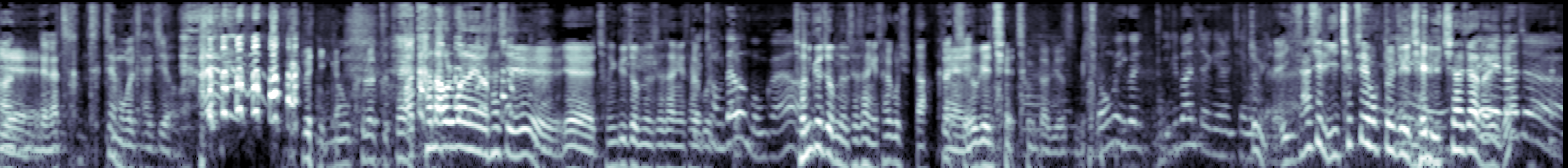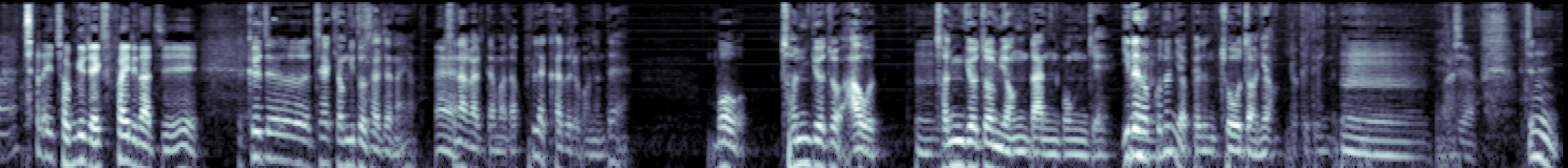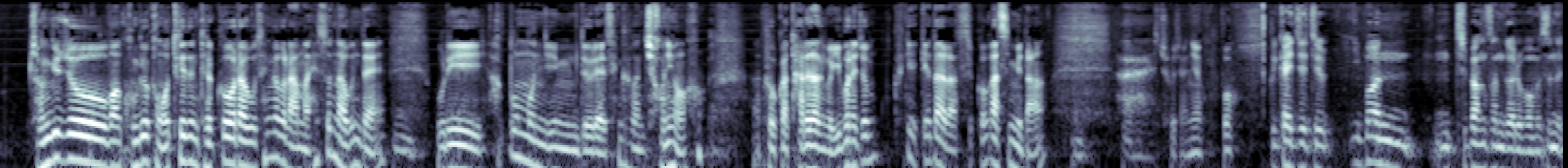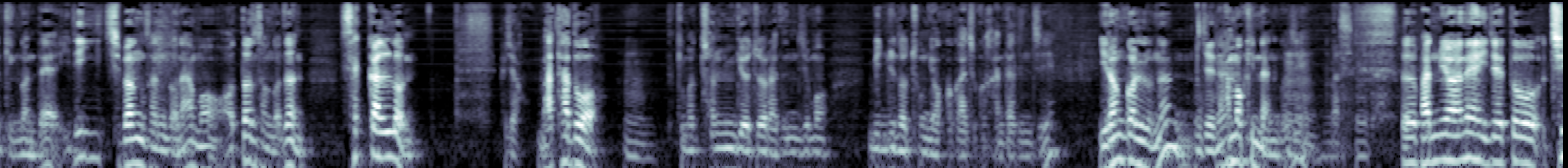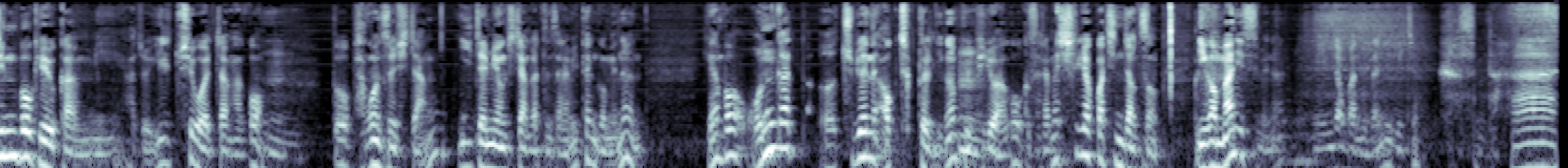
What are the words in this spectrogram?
아, 예. 내가 참 특제목을 잘 지어. 그러니까 너무 그럴듯해. 아, 다 나올만해요, 사실. 예, 전교조 없는 세상에 살고 그 싶다. 정답은 뭔가요? 전교조 없는 세상에 살고 싶다. 그렇지. 예, 요게 이제 아, 정답이었습니다. 너무 이거 일반적인 좀, 제목이라. 이- 사실 이 책 제목들 중에 제일 유치하지 않아요, 네, 이게? 맞아요. 차라리 전교조 X-File이 낫지. 그, 저, 제가 경기도 살잖아요. 네. 지나갈 때마다 플래카드를 보는데, 뭐, 전교조 아웃, 음. 전교조 명단 공개, 이래놓고는 옆에는 조전혁, 이렇게 돼 있는 거예요. 음, 예. 맞아요. 하여튼, 전교조만 공격하면 어떻게든 될 거라고 생각을 아마 했었나 본데, 음. 우리 학부모님들의 생각은 전혀 그것과 다르다는 걸 이번에 좀 크게 깨달았을 것 같습니다. 음. 아, 조전혁 후보. 그러니까 이제 지금 이번 음, 지방선거를 보면서 느낀 건데, 이제 이 지방선거나 뭐 어떤 선거든 색깔론, 그죠? 마타도어, 음. 특히 뭐 전교조라든지 뭐 민주노총 엮어 가지고 간다든지 이런 걸로는 이제는? 안 먹힌다는 거지. 음, 맞습니다. 그 반면에 이제 또 진보 교육감이 아주 일취월장하고 음. 또 박원순 시장, 이재명 시장 같은 사람이 된 거면은 이게 뭐 온갖 어, 주변의 억측들 이건 음. 불필요하고 그 사람의 실력과 진정성 이것만 있으면은 인정받는다는 얘기죠. 그렇습니다. 아,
